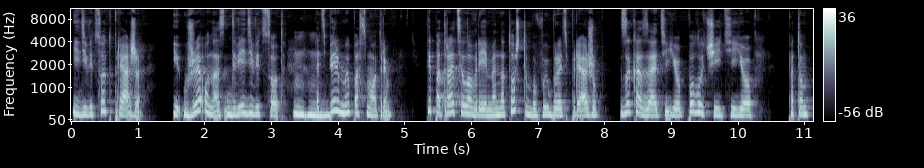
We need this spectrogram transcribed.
И 900 пряжа. И уже у нас 2900. А теперь мы посмотрим. Ты потратила время на то, чтобы выбрать пряжу, заказать ее, получить ее. Потом,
